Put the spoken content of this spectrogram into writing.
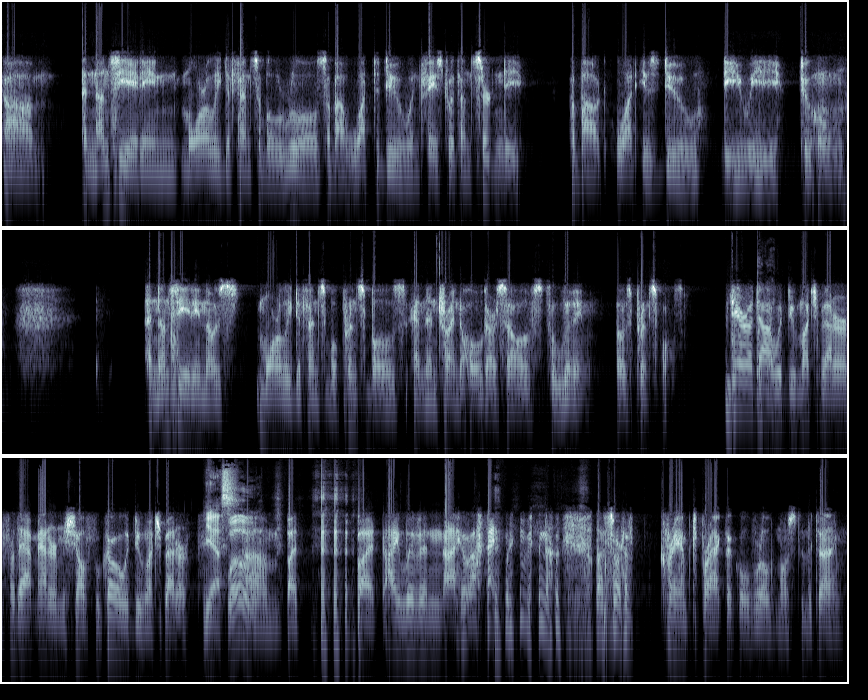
um, enunciating morally defensible rules about what to do when faced with uncertainty about what is due, DUE, to whom, enunciating those morally defensible principles and then trying to hold ourselves to living those principles. Derrida Okay. would do much better. For that matter, Michel Foucault would do much better. Yes. Whoa. Um, but but I live in I, I live in a, a sort of cramped practical world most of the time.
